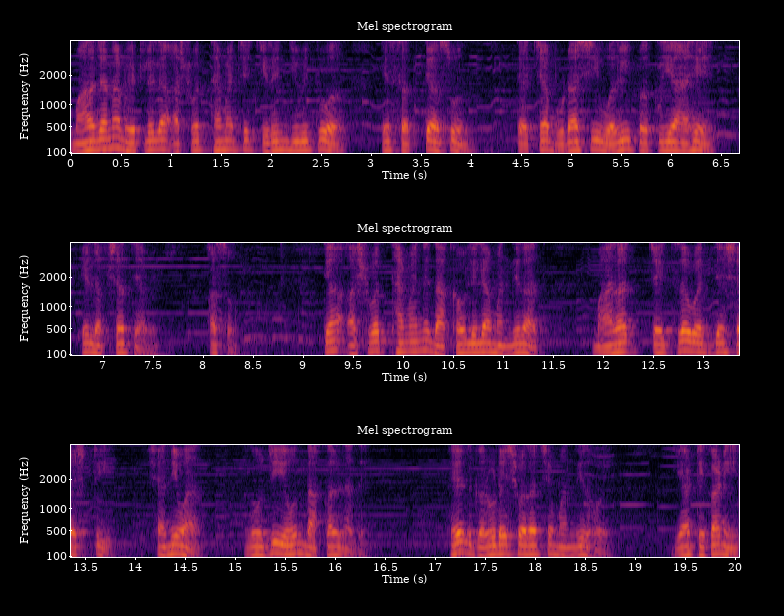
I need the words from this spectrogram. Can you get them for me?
महाराजांना भेटलेल्या अश्वत्थाम्याचे चिरंजीवित्व हे सत्य असून त्याच्या बुडाशी वरील प्रक्रिया आहे हे लक्षात यावे असो. त्या अश्वत्थाम्याने दाखवलेल्या मंदिरात महाराज चैत्रवैद्य षष्ठी शनिवार रोजी येऊन दाखल झाले. हेच गरुडेश्वराचे मंदिर होय. या ठिकाणी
